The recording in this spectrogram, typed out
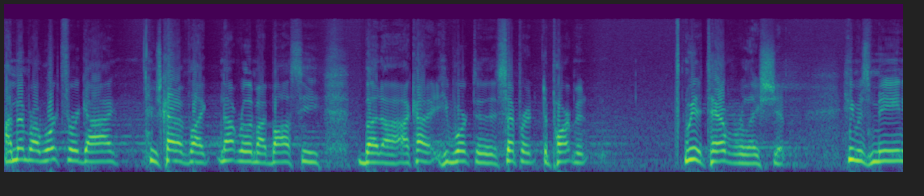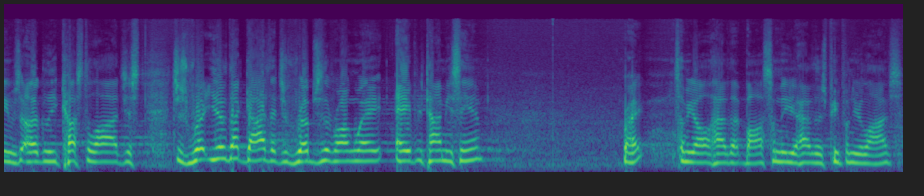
I remember I worked for a guy who was kind of like not really my bossy, but uh, I kind of he worked in a separate department. We had a terrible relationship. He was mean, he was ugly, cussed a lot, just just you know that guy that just rubs you the wrong way every time you see him. Right? Some of y'all have that boss. Some of you have those people in your lives.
